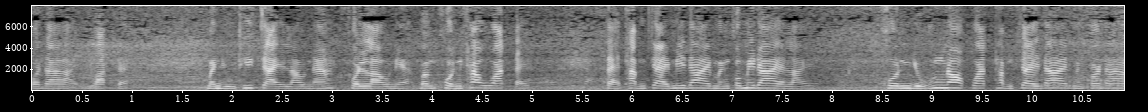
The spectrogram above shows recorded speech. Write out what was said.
ก็ได้ วัดแต่ มันอยู่ที่ใจเรานะ คนเราเนี่ยบางคนเข้าวัดแต่ แต่ทำใจไม่ได้มันก็ไม่ได้อะไร คนอยู่ข้างนอกวัดทำใจได้มันก็ได้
